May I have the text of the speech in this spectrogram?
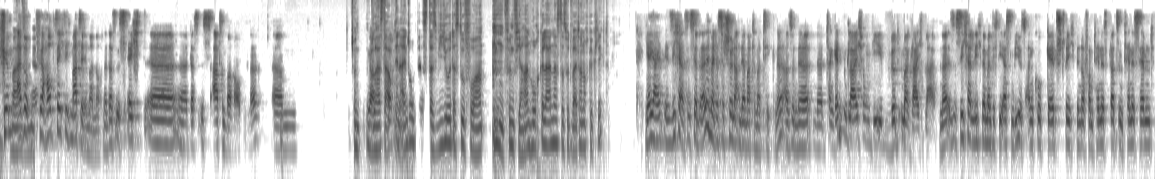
für, Wahnsinn, also ja. für hauptsächlich Mathe immer noch. Ne? Das ist echt, äh, das ist atemberaubend. Ne? Ähm, und ja, du hast da auch den Eindruck, dass das Video, das du vor fünf Jahren hochgeladen hast, das wird weiter noch geklickt? Ja, ja, sicher. Es ist ja das ist das Schöne an der Mathematik. Ne? Also eine, eine Tangentengleichung, die wird immer gleich bleiben. Ne? Es ist sicherlich, wenn man sich die ersten Videos anguckt, Gelbstrich, bin noch vom Tennisplatz im Tennishemd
